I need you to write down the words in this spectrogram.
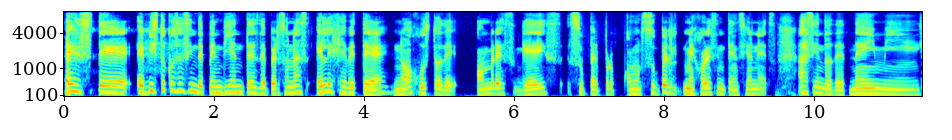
Este, he visto cosas independientes de personas LGBT, ¿no? Justo de hombres gays super, con súper mejores intenciones, haciendo dead naming,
